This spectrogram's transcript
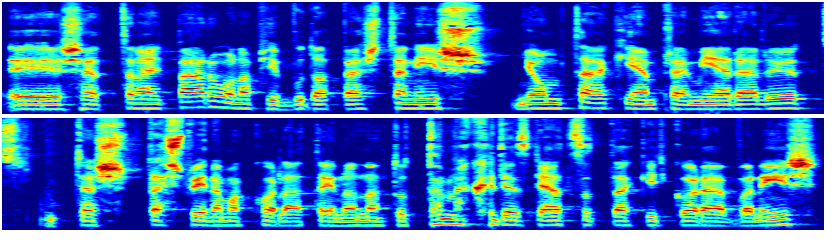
és hát talán egy pár hónapja Budapesten is nyomták ilyen premier előtt, Test, testvérem akkor látta, én onnan tudtam meg, hogy ezt játszották így korábban is,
